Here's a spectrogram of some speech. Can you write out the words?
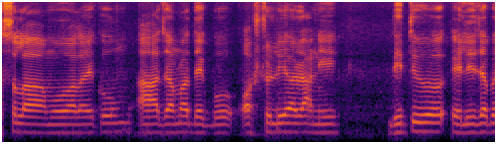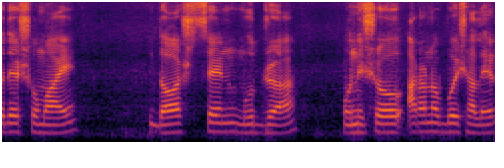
আসসালামু আলাইকুম। আজ আমরা দেখব অস্ট্রেলিয়ার রানী দ্বিতীয় এলিজাবেথের সময় দশ সেন্ট মুদ্রা উনিশশো আটানব্বই সালের।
